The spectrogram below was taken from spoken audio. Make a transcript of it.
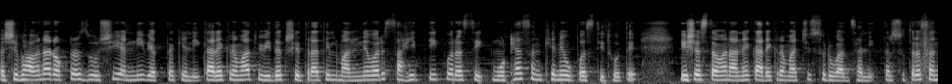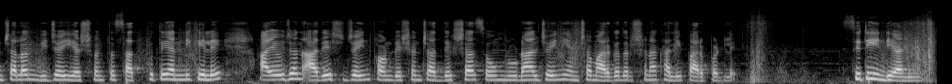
अशी भावना डॉक्टर जोशी यांनी व्यक्त केली. कार्यक्रमात विविध क्षेत्रातील मान्यवर साहित्यिक व रसिक मोठ्या संख्येने उपस्थित होते. यशस्तवनाने कार्यक्रमाची सुरुवात झाली. तर सूत्रसंचालन विजय यशवंत सातपुते यांनी केले. आयोजन आदेश जैन फाउंडेशनच्या अध्यक्षा सौ मृणाल जैन यांच्या मार्गदर्शनाखाली पार पडले. City India news.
